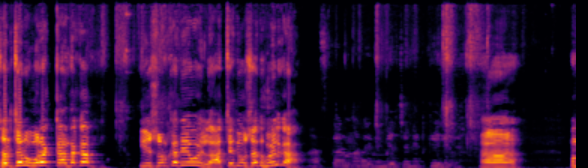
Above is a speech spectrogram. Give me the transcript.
चल चल उरक कांदा काप. इसूर कधी होईल? आजच्या दिवसात होईल का? आज करणार आहे मी मिरच्या नीट केलेल्या. हा. मग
